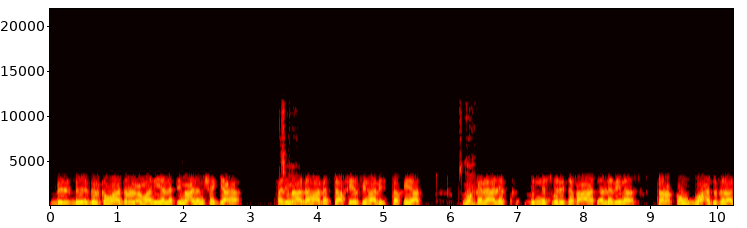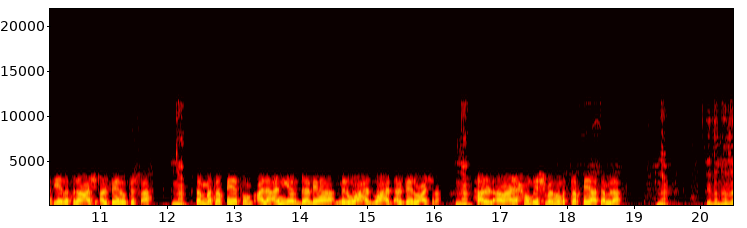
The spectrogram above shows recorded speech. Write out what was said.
بالكوادر العمانية التي معنا نشجعها. فلماذا هذا التأخير في هذه الترقيات؟ صحيح. وكذلك بالنسبة للدفعات الذين ترقوا 31 12 2009 نعم. تم ترقيتهم على أن يبدأ بها من 1 1 2010 نعم. هل رايح هم يشملهم الترقيات أم لا؟ نعم. إذا هذا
